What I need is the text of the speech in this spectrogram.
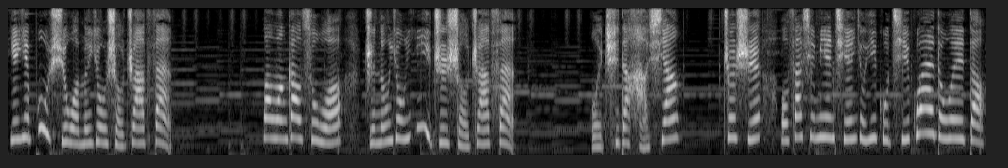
爷爷不许我们用手抓饭。旺旺告诉我，只能用一只手抓饭。我吃的好香。这时，我发现面前有一股奇怪的味道，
